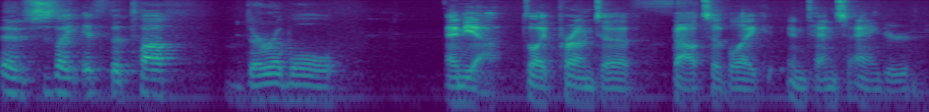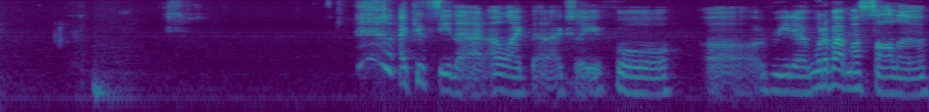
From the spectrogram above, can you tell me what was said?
it's just like it's the tough, durable, and yeah, it's like prone to bouts of like intense anger. I can see that. I like that actually for uh Rita. What about Marsala?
